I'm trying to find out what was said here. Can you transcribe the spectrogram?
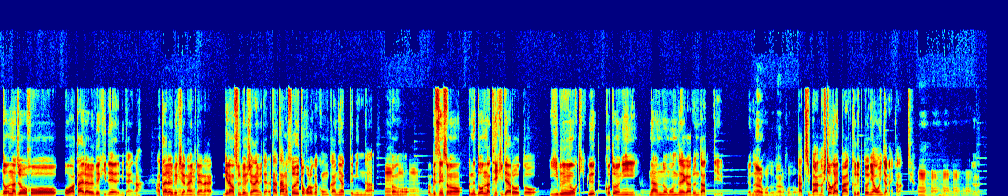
う。どんな情報を与えられるべきで、みたいな。与えられるべきじゃないみたいな。議論するべきじゃないみたいな。た多分そういうところが根幹にあってみんな、うんそのうん別にその、ねどんな敵であろうと、言い分を聞くことに何の問題があるんだっていうようななるほど、なるほど。立場の人がやっぱクリプトには多いんじゃないかなっていう。うんうんうんうん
